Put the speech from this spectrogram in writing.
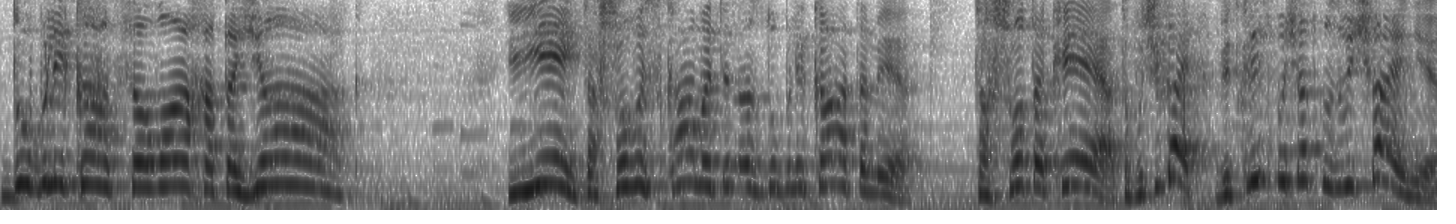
дублікат Салаха. Та як? Єй, та що ви скамите нас дублікатами? Та що таке? Та почекай, відкрий спочатку звичайні.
